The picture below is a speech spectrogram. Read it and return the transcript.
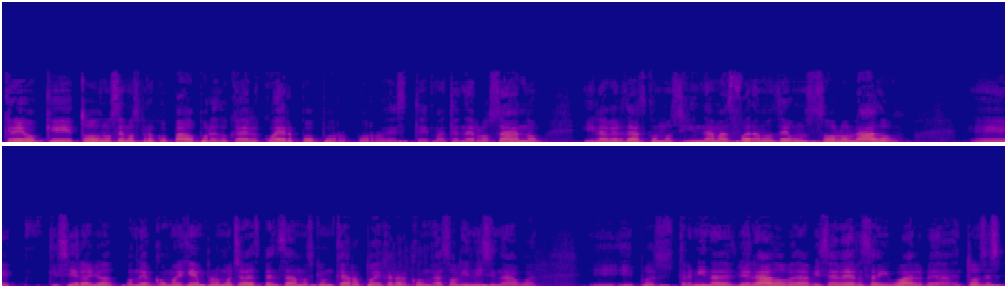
Creo que todos nos hemos preocupado por educar el cuerpo, por, por este, mantenerlo sano, y la verdad como si nada más fuéramos de un solo lado. Eh, quisiera yo poner como ejemplo, muchas veces pensamos que un carro puede jalar con gasolina y sin agua, y, pues termina desvielado, ¿verdad? Viceversa, igual, ¿verdad? Entonces,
